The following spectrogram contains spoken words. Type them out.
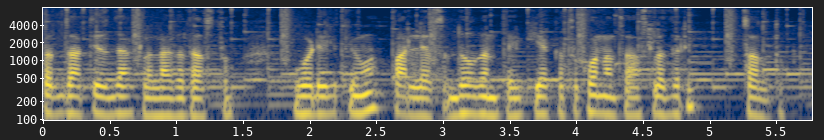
तर जातीचा दाखला लागत असतो. वडील किंवा पाल्याचा दोघांपैकी एकाचं कोणाचा असला तरी चालतो.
